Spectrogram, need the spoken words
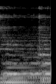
Thank you.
